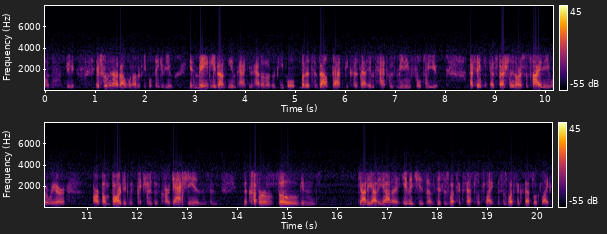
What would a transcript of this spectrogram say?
excuse me. It's really not about what other people think of you. It may be about the impact you had on other people, but it's about that because that impact was meaningful to you. I think, especially in our society where we are are bombarded with pictures of Kardashians and the cover of Vogue and yada, yada, yada, images of this is what success looks like, this is what success looks like.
